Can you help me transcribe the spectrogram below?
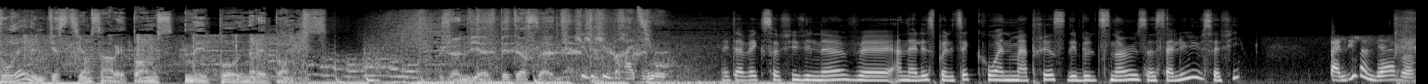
Pour elle, une question sans réponse n'est pas une réponse. Geneviève Peterson. Cube Radio. On est avec Sophie Villeneuve, euh, analyste politique, co-animatrice des Bulletineuses. Salut, Sophie. Salut Geneviève.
